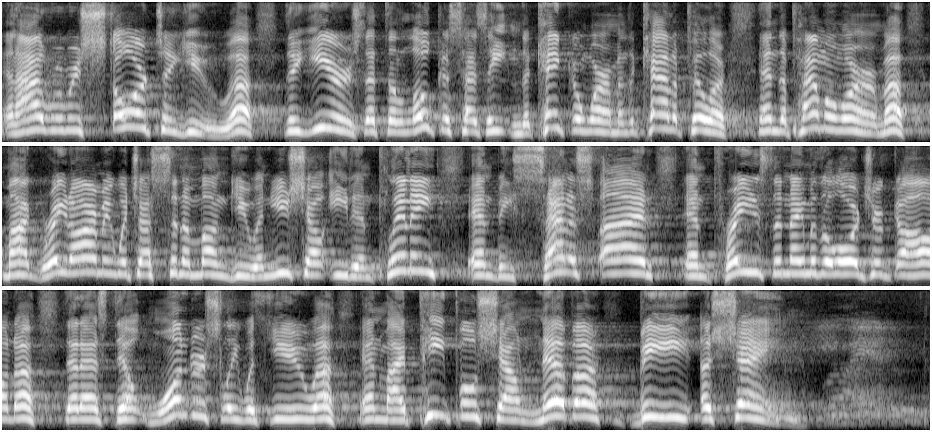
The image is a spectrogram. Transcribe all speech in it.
and I will restore to you uh, the years that the locust has eaten, the cankerworm, and the caterpillar, and the palmerworm, my great army which I sent among you, and you shall eat in plenty and be satisfied, and praise the name of the Lord your God uh, that has dealt wondrously with you, uh, and my people shall never be ashamed. Amen.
